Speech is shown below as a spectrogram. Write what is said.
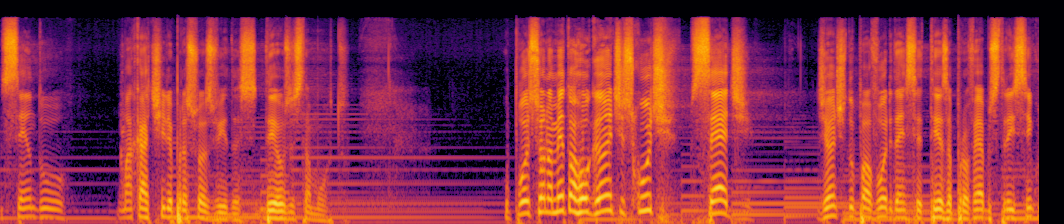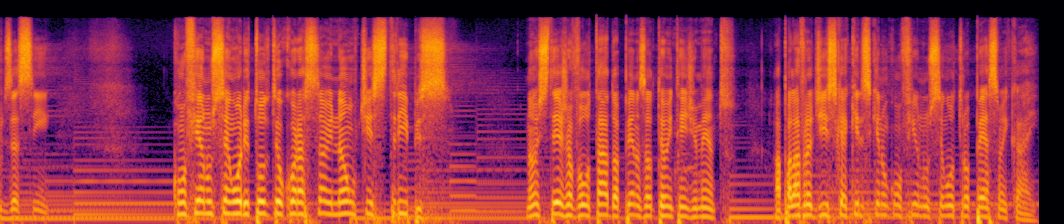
sendo uma cartilha para suas vidas: Deus está morto. O posicionamento arrogante, escute, cede diante do pavor e da incerteza. Provérbios 3:5 diz assim: Confia no Senhor de todo o teu coração e não te estribes. Não esteja voltado apenas ao teu entendimento. A palavra diz que aqueles que não confiam no Senhor tropeçam e caem.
